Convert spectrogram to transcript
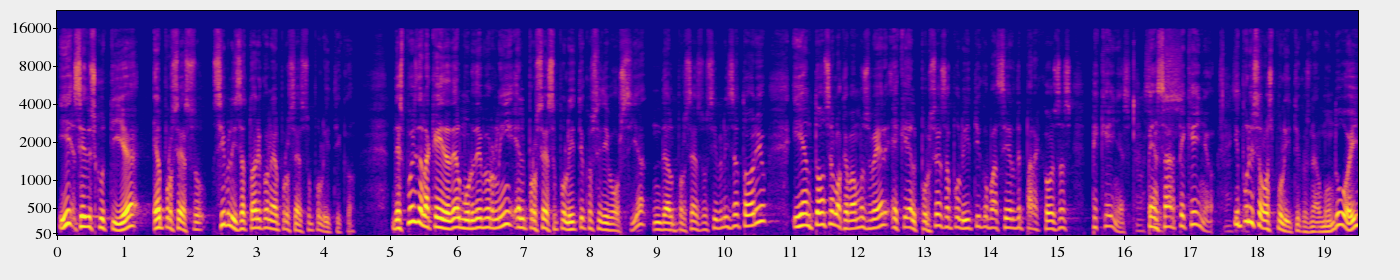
Y se discutía el proceso civilizatorio con el proceso político. Después de la caída del muro de Berlín, el proceso político se divorcia del proceso civilizatorio y entonces lo que vamos a ver es que el proceso político va a ser de para cosas pequeñas, pensar pequeño. y por eso los políticos en el mundo hoy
